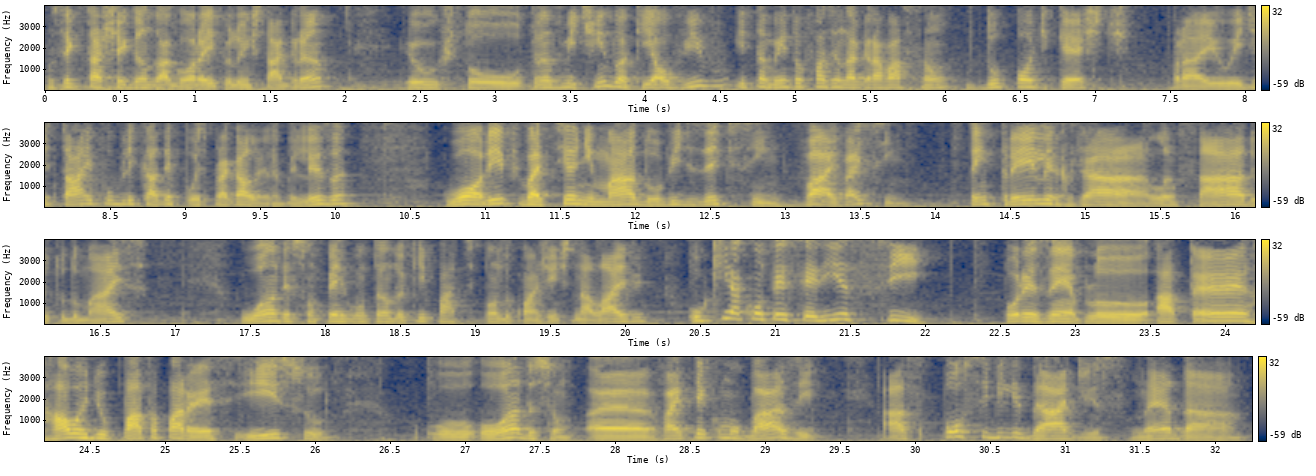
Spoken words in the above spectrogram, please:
Você que está chegando agora aí pelo Instagram, eu estou transmitindo aqui ao vivo e também estou fazendo a gravação do podcast para eu editar e publicar depois para a galera, beleza? O What If vai ser animado? Ouvi dizer que sim. Vai, vai sim. Tem trailer já lançado e tudo mais. O Anderson perguntando aqui, participando com a gente na live. O que aconteceria se, por exemplo, até Howard o Pato aparece? Isso, o, o Anderson, é, vai ter como base as possibilidades né, da,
